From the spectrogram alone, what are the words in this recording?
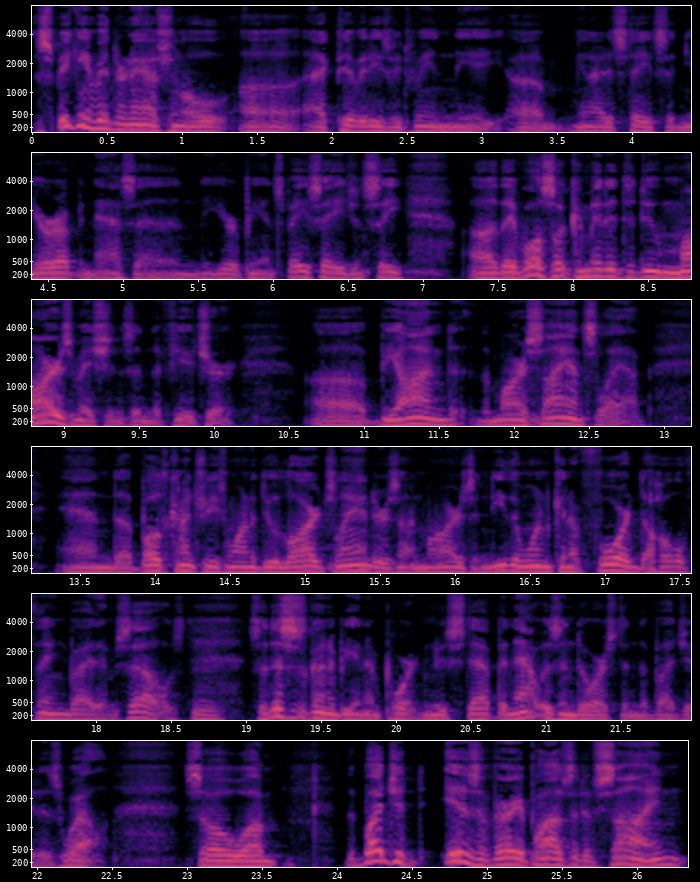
Speaking of international uh, activities between the uh, United States and Europe, and NASA and the European Space Agency, uh, they've also committed to do Mars missions in the future uh, beyond the Mars Science Lab. And uh, both countries want to do large landers on Mars, and neither one can afford the whole thing by themselves. Mm. So, this is going to be an important new step, and that was endorsed in the budget as well. So, um, the budget is a very positive sign.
